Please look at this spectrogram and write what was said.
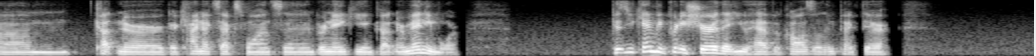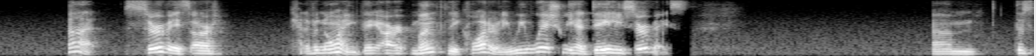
Um, Kuttner, Kynak Swanson, Bernanke and Kuttner, many more because you can be pretty sure that you have a causal impact there. But surveys are kind of annoying. They are monthly, quarterly. We wish we had daily surveys. Um, this,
